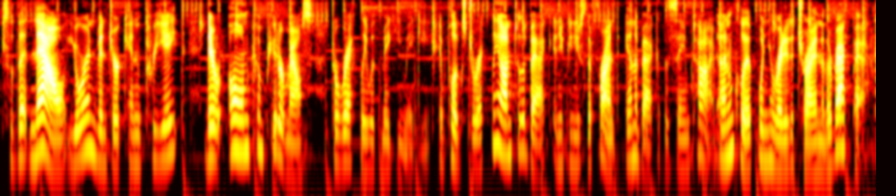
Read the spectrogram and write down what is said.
so that now your inventor can create their own computer mouse directly with Makey Makey. It plugs directly onto the back and you can use the front and the back at the same time. Unclip when you're ready to try another backpack.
